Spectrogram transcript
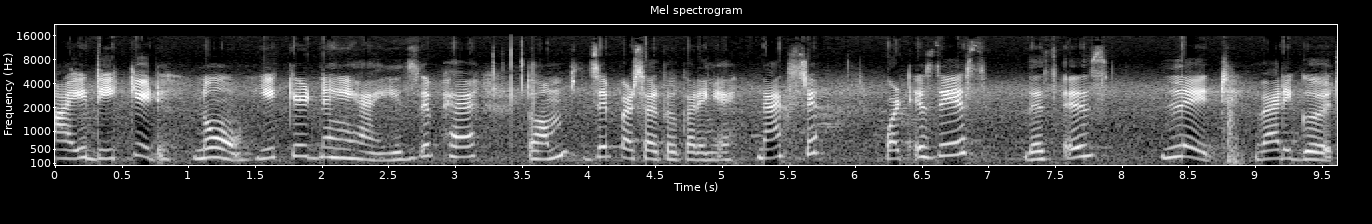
I D kid no ये किड नहीं है, ये जिप है. तो हम जिप पर सर्कल करेंगे. Next what is this this is lid very good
